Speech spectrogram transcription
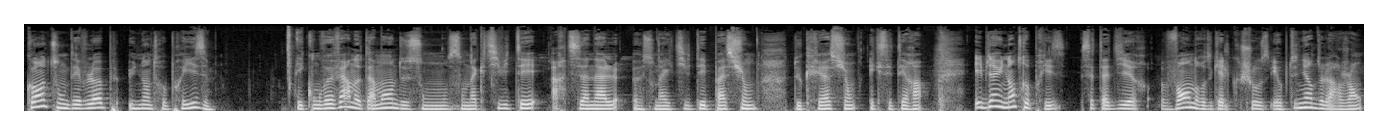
quand on développe une entreprise, et qu'on veut faire notamment de son, son activité artisanale, euh, son activité passion, de création, etc., eh bien une entreprise, c'est-à-dire vendre de quelque chose et obtenir de l'argent,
